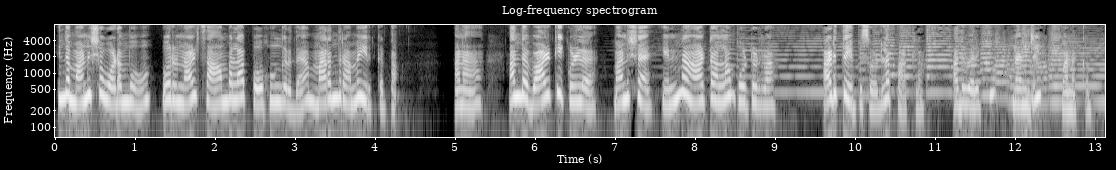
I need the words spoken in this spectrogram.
இந்த மனுஷ உடம்பும் ஒரு நாள் சாம்பலா போகுங்கிறத மறந்துடாம இருக்கத்தான். ஆனா அந்த வாழ்க்கைக்குள்ள மனுஷன் என்ன ஆட்டம்லாம் போட்டுடுறான்? அடுத்த எபிசோட்ல பார்க்கலாம். அது வரைக்கும் நன்றி வணக்கம்.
